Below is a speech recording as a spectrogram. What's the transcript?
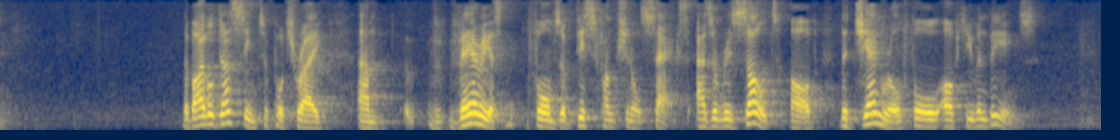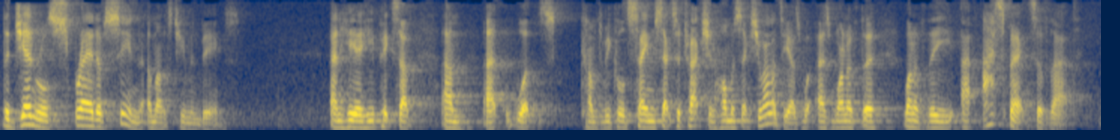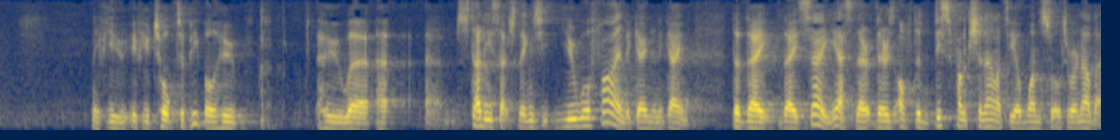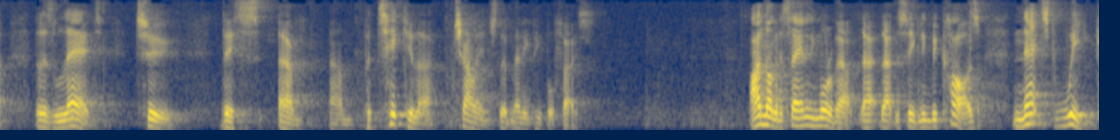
The Bible does seem to portray um, various forms of dysfunctional sex as a result of the general fall of human beings, the general spread of sin amongst human beings. And here he picks up um, at what's come to be called same sex attraction, homosexuality, as, as one of the, one of the uh, aspects of that. If you, if you talk to people who, who uh, uh, um, study such things, you will find again and again that they, they say, yes, there, there is often dysfunctionality of one sort or another that has led to this um, um, particular challenge that many people face. I'm not going to say anything more about that, that this evening because next week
